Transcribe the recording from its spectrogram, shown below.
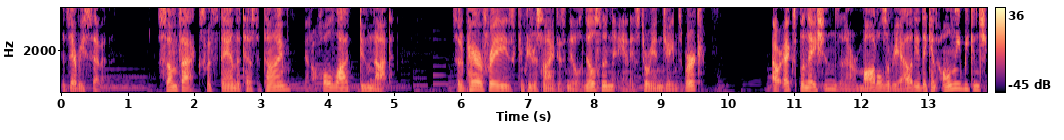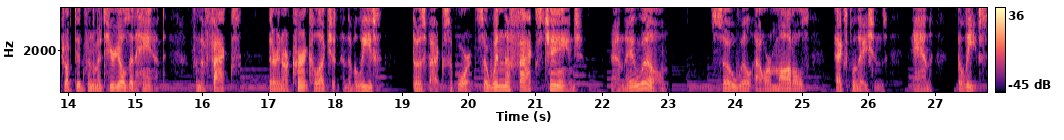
it's every seven. Some facts withstand the test of time, and a whole lot do not. So, to paraphrase computer scientist Nils Nilsson and historian James Burke, our explanations and our models of reality, they can only be constructed from the materials at hand, from the facts that are in our current collection and the beliefs those facts support. So when the facts change, and they will, so will our models, explanations, and beliefs.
